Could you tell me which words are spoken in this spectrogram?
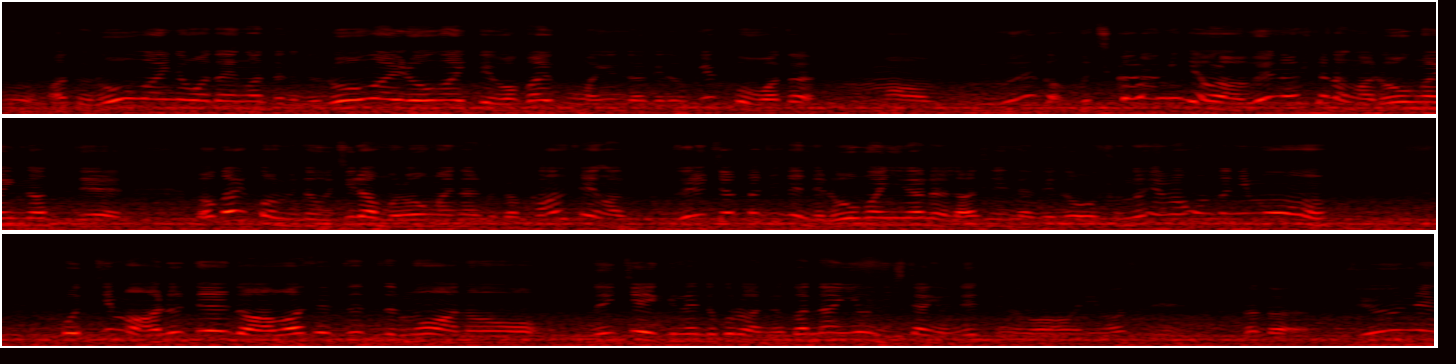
そうあと老害の話題があったけど老害老害って若い子が言うんだけど結構わたまあ上かうちから見ては上の人らが老害になって若い子を見るとうちらも老害になるとか感性がずれちゃった時点で老害になるらしいんだけどその辺は本当にもうこっちもある程度合わせつつもあの抜いちゃいけないところは抜かないようにしたいよねっていうのはありますね。ただ10年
